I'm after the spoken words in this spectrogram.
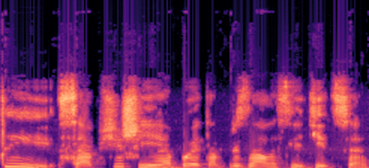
ты сообщишь ей об этом, призналась Летиция.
